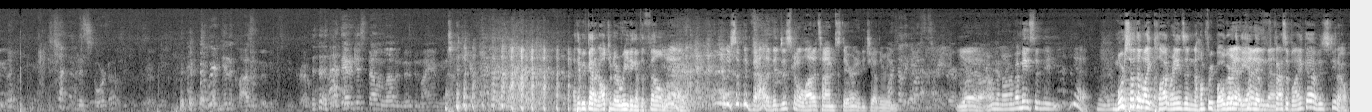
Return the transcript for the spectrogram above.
you know, the score goes. We're in the closet movie. It's incredible. If they had just fell in love and moved to Miami, I'm sure. I think we've got an alternate reading of the film. Yeah. yeah, there's something valid. They just spent a lot of time staring at each other and Until they cross the street, they're yeah, arm in arm. I mean, it's the yeah. More so than like Claude Rains and Humphrey Bogart Yeah, at the kinda in end that. of Casablanca. It was, you know,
